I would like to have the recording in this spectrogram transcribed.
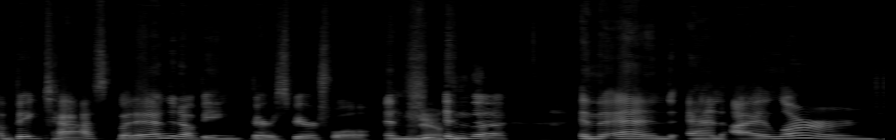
a big task, but it ended up being very spiritual. And yeah. in the in the end, and I learned,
